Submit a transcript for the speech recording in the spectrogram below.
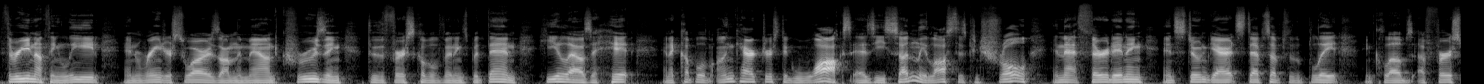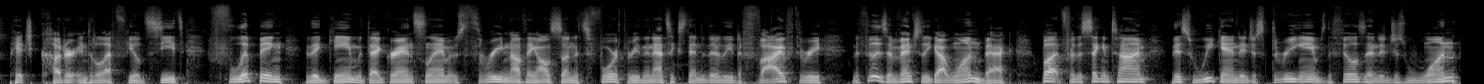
three nothing lead. And Ranger Suarez on the mound, cruising through the first couple of innings, but then he allows a hit and a couple of uncharacteristic walks as he suddenly lost his control in that third inning. And Stone Garrett steps up to the plate and clubs a first pitch cutter into the left field seats, flipping the game with that grand slam. It was 3 0. All of a sudden, it's 4 3. The Nats extended their lead to 5 3. The Phillies eventually got one back, but for the second time this weekend in just three games, the Phillies ended just one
